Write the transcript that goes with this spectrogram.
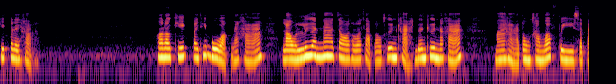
คลิกไปเลยค่ะ พอเราคลิกไปที่บวกนะคะ เราเลื่อนหน้าจอโทรศัพท์เราขึ้นค่ะ เลื่อนขึ้นนะคะ มาหาตรงคำว่าฟรีสไต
